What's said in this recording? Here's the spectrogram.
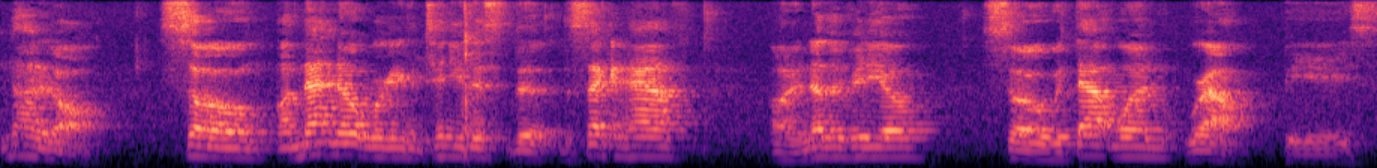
Not at all. So on that note, we're gonna continue this the, the second half on another video. So with that one, we're out. Peace.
